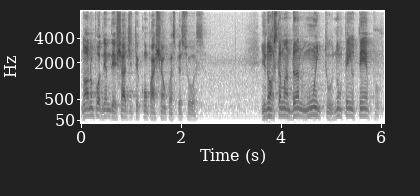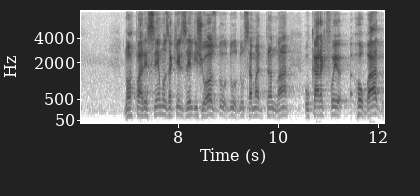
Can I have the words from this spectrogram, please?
Nós não podemos deixar de ter compaixão com as pessoas. E nós estamos andando muito, não tenho tempo. Nós parecemos aqueles religiosos do, do, do samaritano lá, o cara que foi roubado.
